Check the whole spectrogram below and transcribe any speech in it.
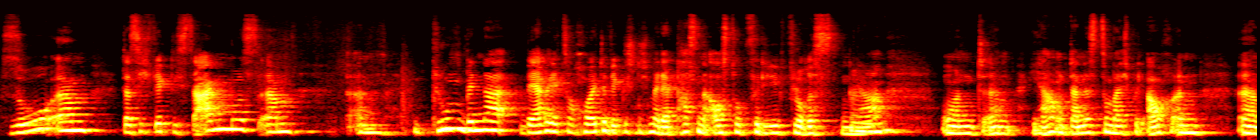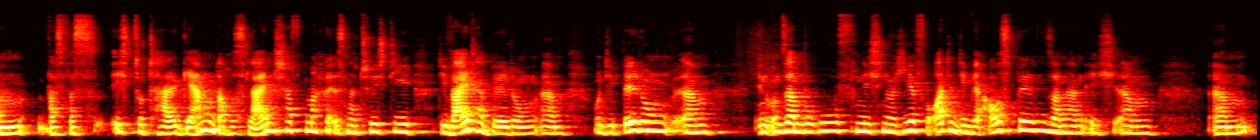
so ähm, dass ich wirklich sagen muss, ähm, ähm, Blumenbinder wäre jetzt auch heute wirklich nicht mehr der passende Ausdruck für die Floristen, mhm. ja. Und ähm, ja, und dann ist zum Beispiel auch ein ähm, was, was ich total gern und auch aus Leidenschaft mache, ist natürlich die, die Weiterbildung ähm, und die Bildung in unserem Beruf nicht nur hier vor Ort, in dem wir ausbilden, sondern ich ähm, ähm,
